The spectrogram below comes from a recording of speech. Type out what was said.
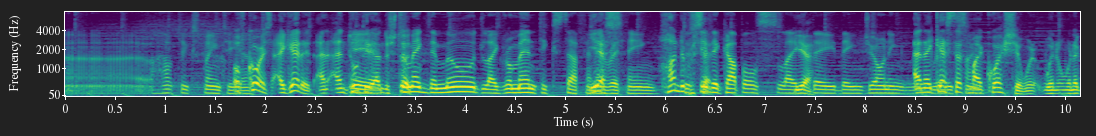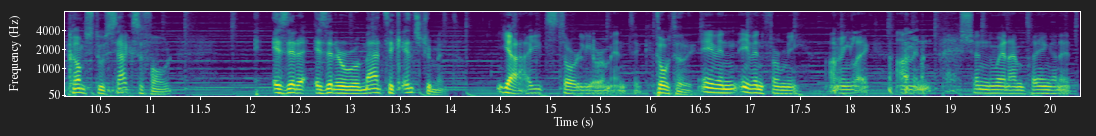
uh, how to explain to you? Of course, I get it, and, and totally Yeah, understood. To make the mood like romantic stuff and Yes, everything. To 100%. see the couples like Yeah. they they enjoying. and I really guess that's my question. When, when, when it comes to saxophone, is it a, is it a romantic instrument? Yeah, it's totally romantic. Totally. Even even for me. I mean, like I'm in passion when I'm playing on it.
